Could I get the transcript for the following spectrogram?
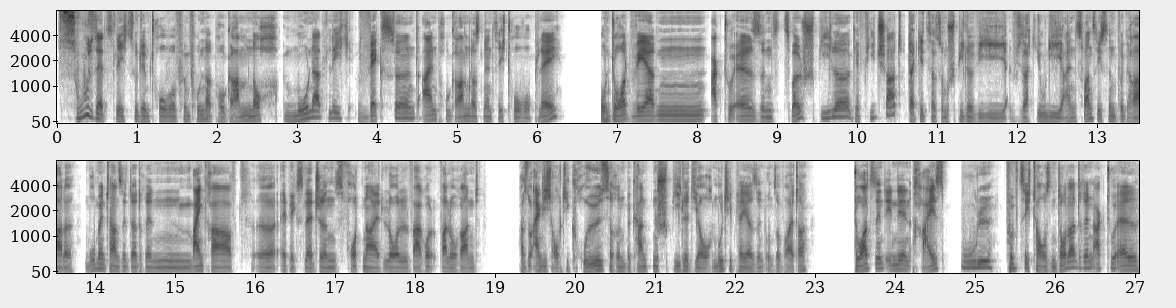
Zusätzlich zu dem Trovo 500 Programm noch monatlich wechselnd ein Programm, das nennt sich Trovo Play. Und dort werden aktuell sind zwölf Spiele gefeatured. Da geht es jetzt um Spiele wie, wie gesagt, Juli 21 sind wir gerade. Momentan sind da drin Minecraft, äh, Apex Legends, Fortnite, LOL, Valorant. Also eigentlich auch die größeren bekannten Spiele, die auch Multiplayer sind und so weiter. Dort sind in den Preispool 50.000 Dollar drin aktuell.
